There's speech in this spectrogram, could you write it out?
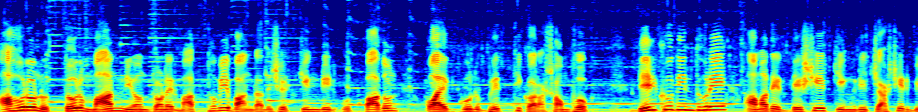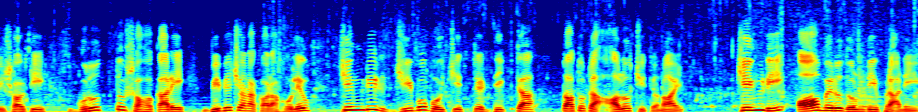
আহরণোত্তর মান নিয়ন্ত্রণের মাধ্যমে বাংলাদেশের চিংড়ির উৎপাদন কয়েক গুণ বৃদ্ধি করা সম্ভব। দীর্ঘদিন ধরে আমাদের দেশে চিংড়ি চাষের বিষয়টি গুরুত্ব সহকারে বিবেচনা করা হলেও চিংড়ির জীববৈচিত্র্যের দিকটা ততটা আলোচিত নয়। চিংড়ি অমেরুদণ্ডী প্রাণী।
